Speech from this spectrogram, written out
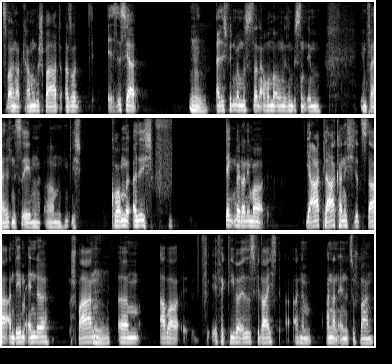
200 Gramm gespart. Also es ist ja, also ich finde, man muss es dann auch immer irgendwie so ein bisschen im, im Verhältnis sehen. Ähm, ich komme, also ich denke mir dann immer, ja, klar kann ich jetzt da an dem Ende sparen, ähm, aber effektiver ist es vielleicht an einem anderen Ende zu sparen.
